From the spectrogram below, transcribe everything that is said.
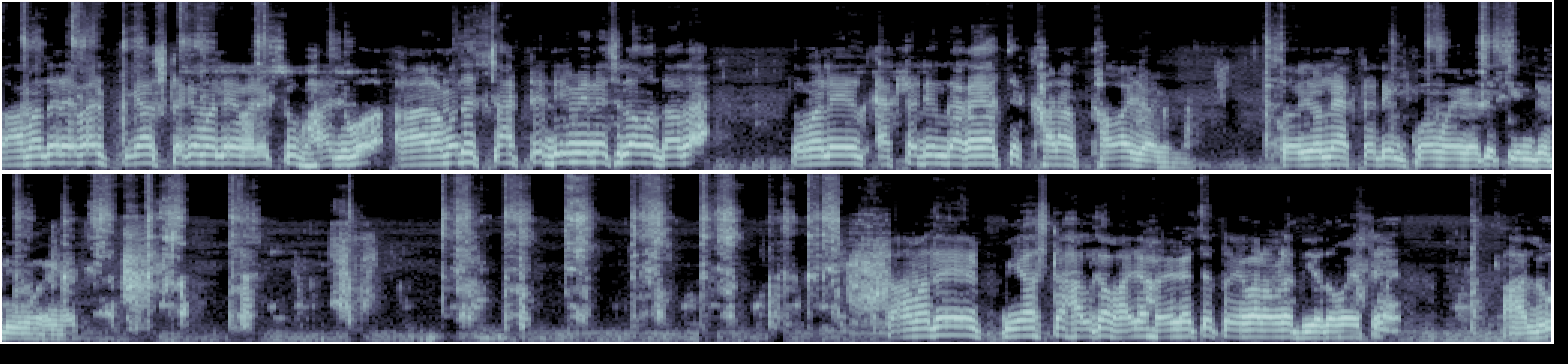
তো আমাদের এবার পেঁয়াজটাকে মানে এবার একটু ভাজবো। আর আমাদের চারটে ডিম এনেছিল আমার দাদা। তো মানে একটা ডিম দেখা যাচ্ছে খারাপ খাওয়া যাবে না। তো ওই জন্য একটা ডিম কম হয়ে গেছে, তিনটে ডিম হয়ে গেছে। তো আমাদের পেঁয়াজটা হালকা ভাজা হয়ে গেছে, তো এবার আমরা দিয়ে দেবো এতে আলু।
